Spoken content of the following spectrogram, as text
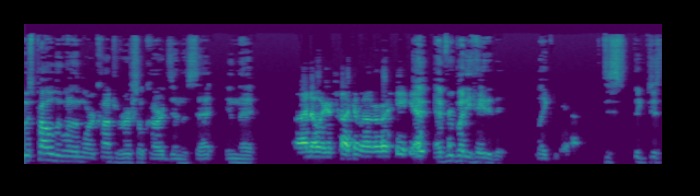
was probably one of the more controversial cards in the set. In that I know what you're talking about already. Yeah. everybody hated it. Like, just they just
